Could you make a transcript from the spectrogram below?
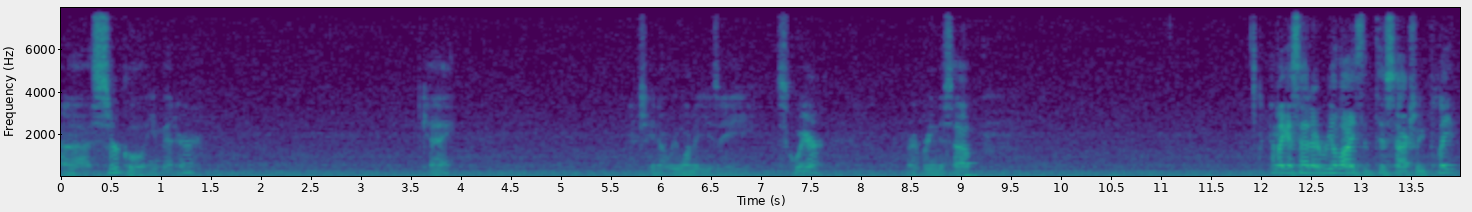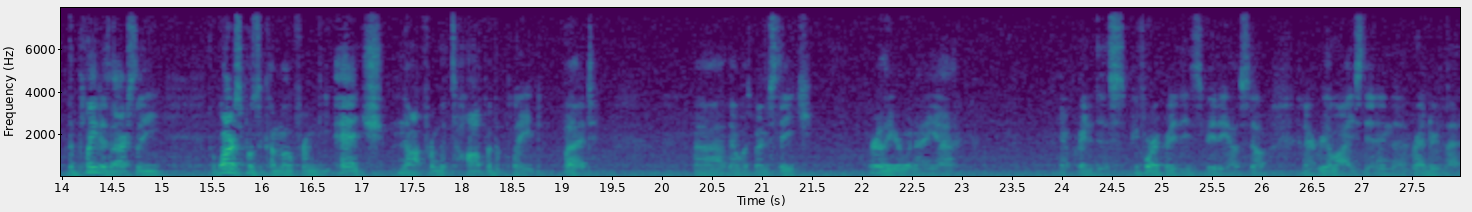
uh, circle emitter. Okay. Actually, no, we want to use a square. I bring this up. And like I said, I realized that this actually plate, the plate is actually, the water is supposed to come out from the edge, not from the top of the plate. But uh, that was my mistake earlier when I uh, you know, created this, before I created these videos. So, and I realized it in the render that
